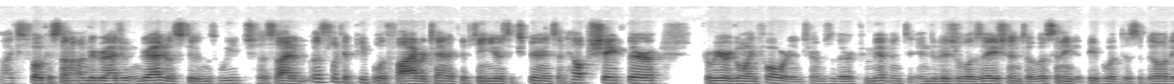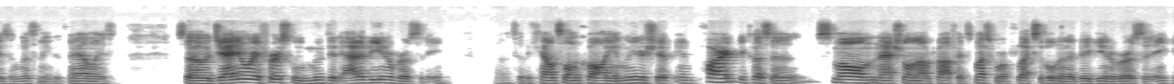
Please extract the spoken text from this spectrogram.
likes to focus on undergraduate and graduate students. We decided let's look at people with five or 10 or 15 years experience and help shape their career going forward in terms of their commitment to individualization, to listening to people with disabilities and listening to families. So January 1st, we moved it out of the university Uh, to the Council on Quality and Leadership, in part because a small national nonprofit is much more flexible than a big university.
